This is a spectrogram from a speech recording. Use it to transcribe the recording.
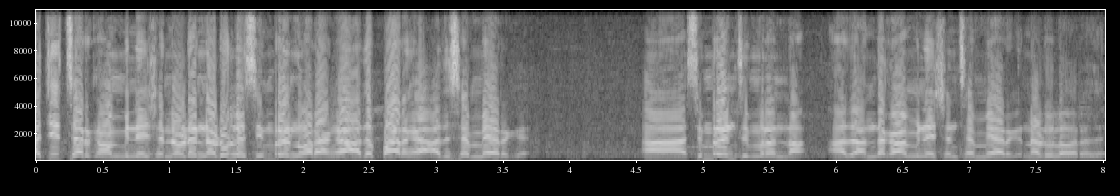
அஜித் சார் காம்பினேஷனோட நடுவில் சிம்ரன் வராங்க. அதை பாருங்கள் அது செம்மையாக இருக்குது சிம்ரன் சிம்ரன் தான். அது அந்த காம்பினேஷன் செம்மையாக இருக்குது நடுவில் வர்றது.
